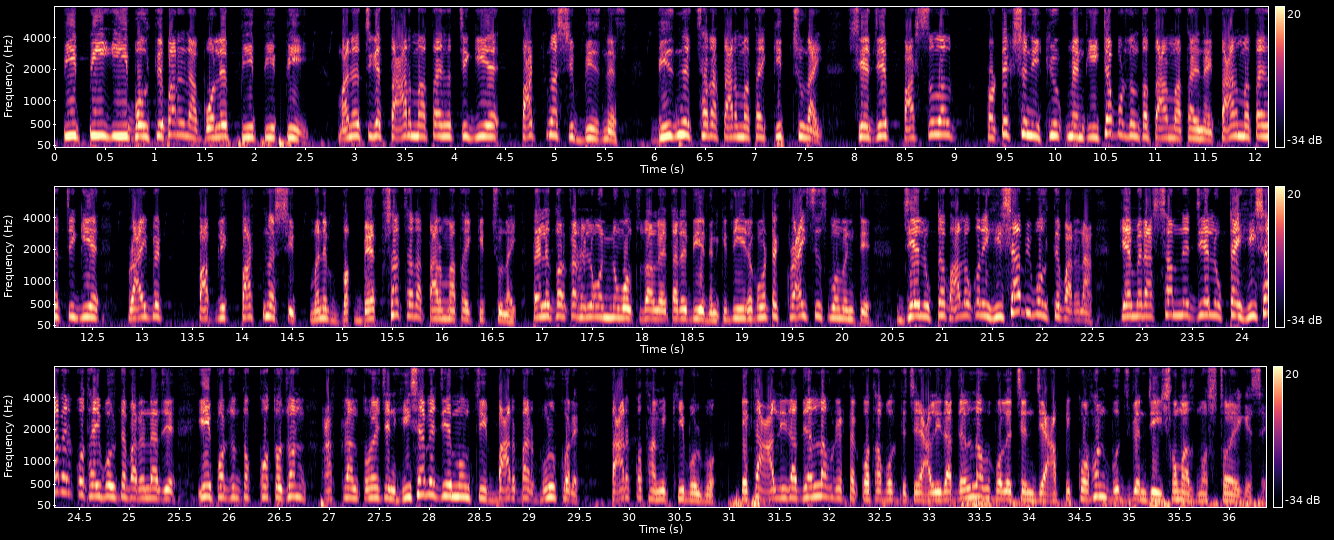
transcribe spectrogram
পিপিই বলতে পারে না, বলে পিপিপি মানে হচ্ছে গিয়ে তার মাথায় হচ্ছে গিয়ে পার্টনারশিপ বিজনেস। বিজনেস ছাড়া তার মাথায় কিচ্ছু নাই। সে যে পার্সোনাল প্রোটেকশন ইকুইপমেন্ট এটা পর্যন্ত তার মাথায় নাই। তার মাথায় হচ্ছে গিয়ে প্রাইভেট পাবলিক পার্টনারশিপ মানে ব্যবসা ছাড়া তার মাথায় কিচ্ছু নাই। তাহলে দরকার হলে অন্য মন্ত্রণালয়ে তারা দিয়ে দেন। কিন্তু এরকম একটা ক্রাইসিস মোমেন্টে যে লোকটা ভালো করে হিসাবই বলতে পারে না, ক্যামেরার সামনে যে লোকটা হিসাবের কথাই বলতে পারে না যে এই পর্যন্ত কতজন আক্রান্ত হয়েছেন, হিসাবে যে মন্ত্রী বারবার ভুল করে, তার কথা আমি কি বলব? একটা আলী রাজি আল্লাহর একটা কথা বলতে চাই। আলী রাজি আল্লাহ বলেছেন যে, আপনি কখন বুঝবেন যে এই সমাজ নষ্ট হয়ে গেছে?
